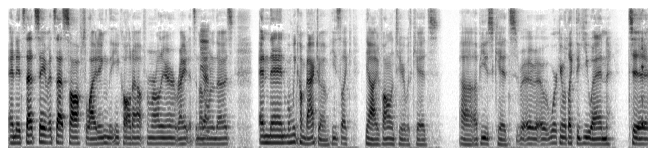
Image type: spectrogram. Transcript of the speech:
And it's that same, it's that soft lighting that you called out from earlier, right? It's another Yeah. one of those. And then when we come back to him, he's like, "Yeah, I volunteer with kids, uh, abuse kids, uh, uh, working with like the UN to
